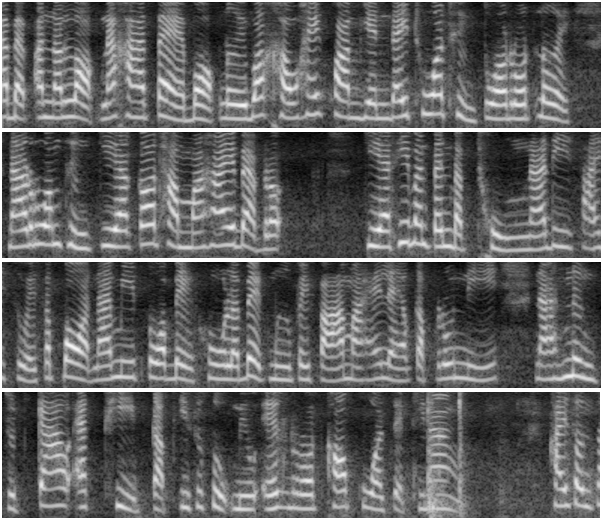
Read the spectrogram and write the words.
ร์แบบอนาล็อกนะคะ แต่บอกเลยว่าเขาให้ความเย็นได้ทั่วถึงตัวรถเลยนะรวมถึงเกียร์ก็ทำมาให้แบบเกียร์ที่มันเป็นแบบถุงนะดีไซน์สวยสปอร์ตนะ มีตัวเบรกโฮและเบรกมือไฟฟ้ามาให้แล้วกับรุ่นนี้นะ 1.9 Active กับ Isuzu Mu X รถครอบครัว 7 ที่นั่ง ใครสนใจ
